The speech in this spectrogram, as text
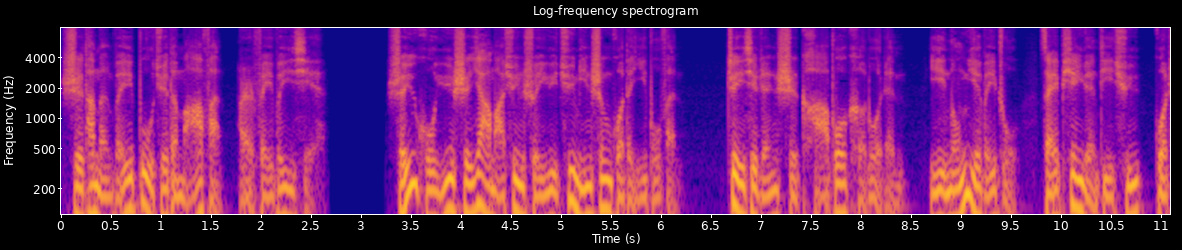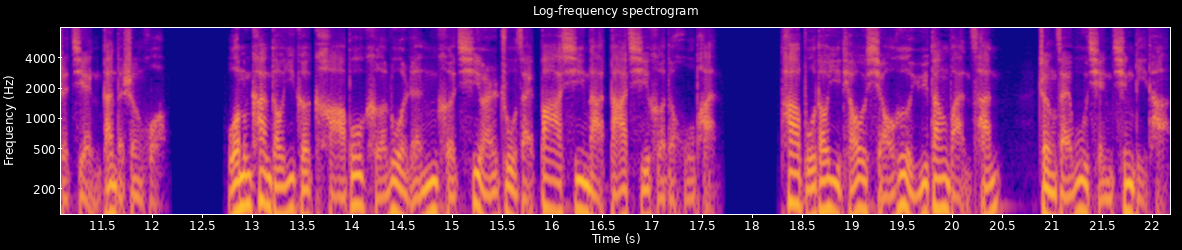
视他们为不觉的麻烦，而非威胁。水虎鱼是亚马逊水域居民生活的一部分。这些人是卡波可洛人，以农业为主，在偏远地区过着简单的生活。我们看到一个卡波可洛人和妻儿住在巴西那达奇河的湖畔。他捕到一条小鳄鱼当晚餐，正在屋前清理它。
